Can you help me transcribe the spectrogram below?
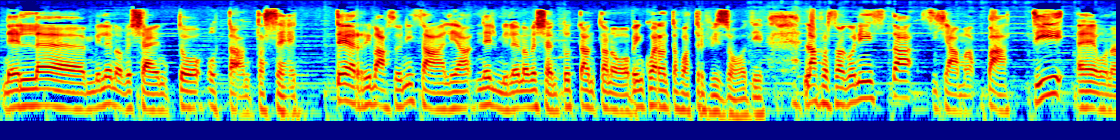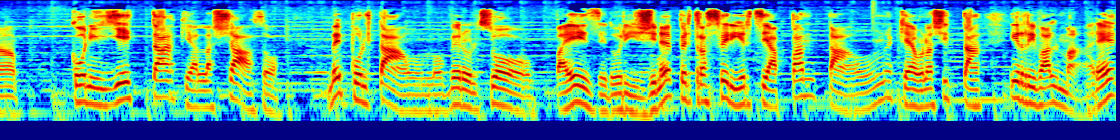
nel eh, 1987 è arrivato in Italia nel 1989 in 44 episodi. La protagonista si chiama Patty, è una coniglietta che ha lasciato Maple Town, ovvero il suo paese d'origine, per trasferirsi a Palm Town, che è una città in riva al mare,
